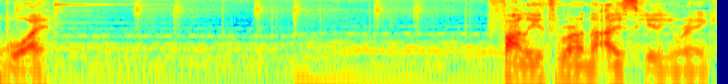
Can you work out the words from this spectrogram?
Oh boy. Finally get to run on the ice skating rink.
